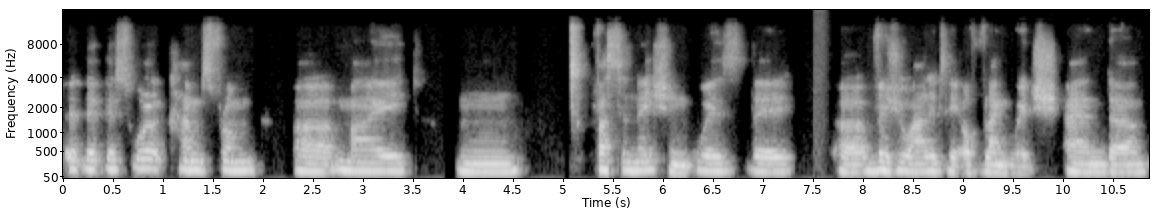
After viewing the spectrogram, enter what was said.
it, this work comes from uh, my um, fascination with the uh, visuality of language. And um,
